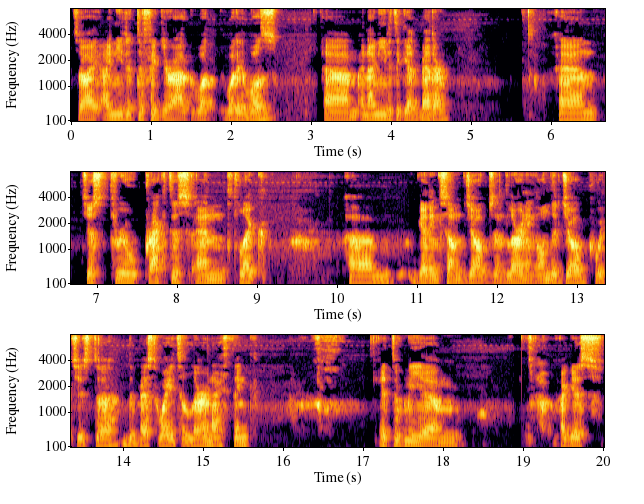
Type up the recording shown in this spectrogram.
So I, I needed to figure out what what it was, um, and I needed to get better. And just through practice and like um, getting some jobs and learning on the job, which is the the best way to learn, I think it took me, um, I guess,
